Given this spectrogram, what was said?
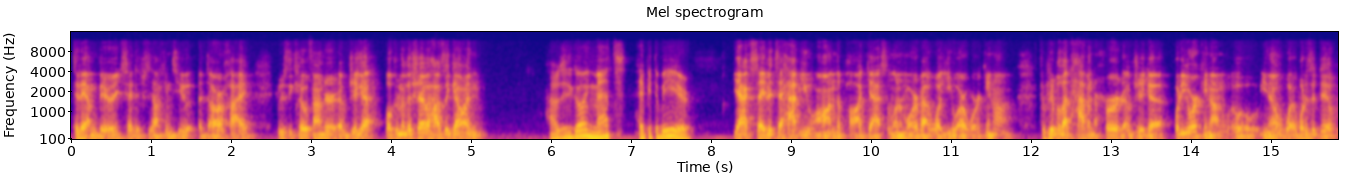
Today, I'm very excited to be talking to Adar Chai, who's the co-founder of Jiga. Welcome to the show. How's it going? How's it going, Matt? Happy to be here. Yeah, excited to have you on the podcast and learn more about what you are working on. For people that haven't heard of Jiga, what are you working on? You know, what, what does it do?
